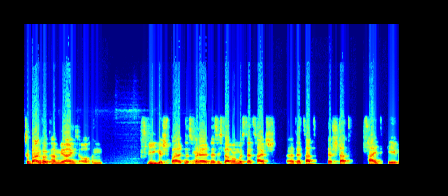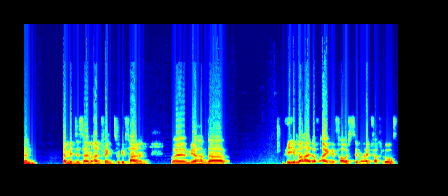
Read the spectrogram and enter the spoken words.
Zu Bangkok haben wir eigentlich auch ein zwiegespaltenes ja. Verhältnis. Ich glaube, man muss der Zeit, äh, der, Zeit, der Stadt Zeit geben, damit es einem anfängt zu gefallen. Weil wir haben da wie immer halt auf eigene Faust sind wir einfach los.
